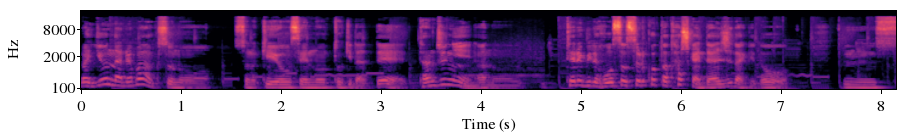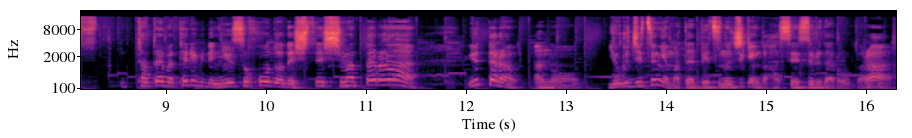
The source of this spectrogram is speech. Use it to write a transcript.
まあ、言うなればそのその京王線の時だって単純に、うん。あのテレビで放送することは確かに大事だけど、うん、す例えばテレビでニュース報道でしてしまったら言ったらあの翌日にはまた別の事件が発生するだろうから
